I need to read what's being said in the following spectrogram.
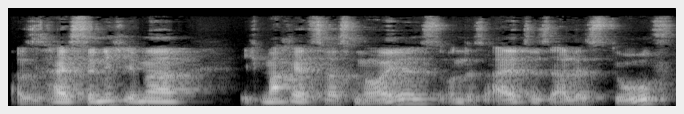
Also das heißt ja nicht immer, ich mache jetzt was Neues und das Alte ist alles doof.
